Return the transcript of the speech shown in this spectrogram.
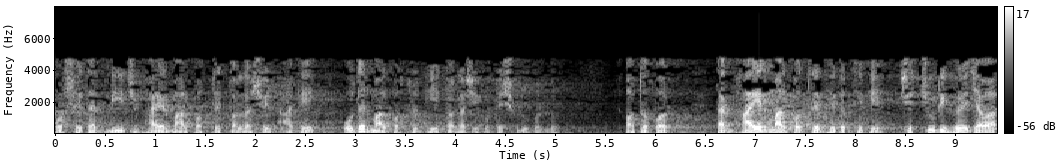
তারপর সে তার নিজ ভাইয়ের মালপত্রের তল্লাশির আগে ওদের মালপত্র দিয়ে তল্লাশি করতে শুরু করল। অতঃপর তার ভাইয়ের মালপত্রের ভেতর থেকে সে চুরি হয়ে যাওয়া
